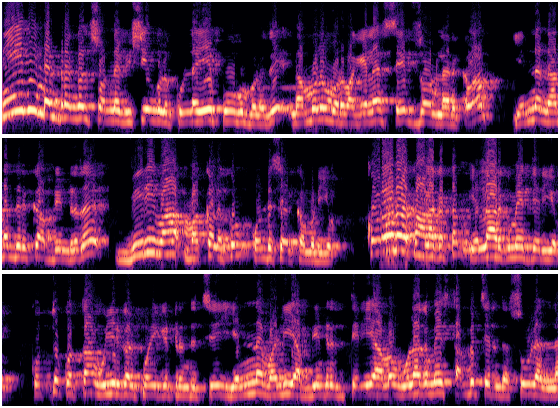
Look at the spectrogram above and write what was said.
நீதிமன்றங்கள் சொன்ன விஷயங்களுக்குள்ளேயே போகும் பொழுது நம்மளும் ஒரு வகையில சேஃப் ஜோன்ல இருக்கலாம். என்ன நடந்திருக்கு அப்படின்றத விரிவா மக்களுக்கும் கொண்டு சேர்க்க முடியும். கொரோனா காலகட்டம் எல்லாருக்குமே தெரியும். கொத்து கொத்தா உயிர்கள் போய்கிட்டு இருந்துச்சு. என்ன வழி அப்படின்றது தெரியாம உலகமே ஸ்தம்பிச்சிருந்த சூழல்ல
